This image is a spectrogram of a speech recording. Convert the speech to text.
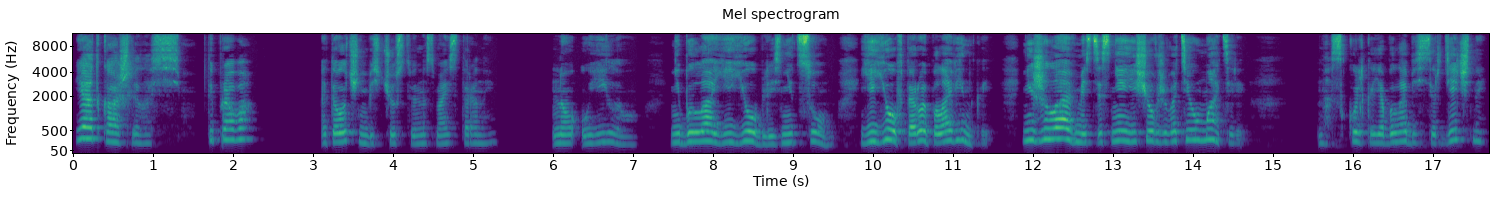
Я откашлялась. «Ты права. Это очень бесчувственно с моей стороны. Но Уиллоу не была ее близнецом, ее второй половинкой. Не жила вместе с ней еще в животе у матери. Насколько я была бессердечной...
